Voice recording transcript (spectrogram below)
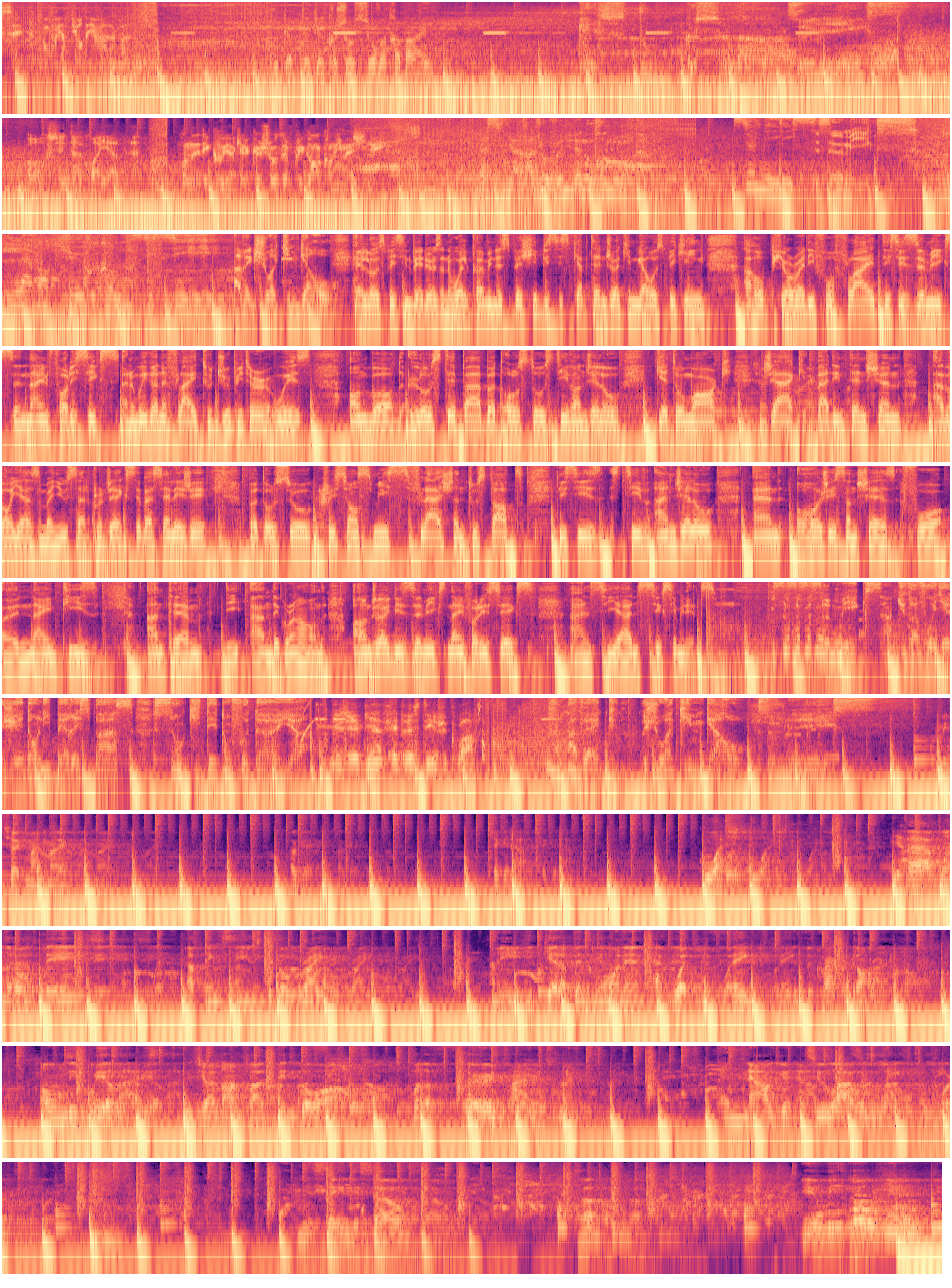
7, ouverture des valves. Vous captez quelque chose sur votre appareil Qu'est-ce donc que cela Oh, c'est incroyable. On a découvert quelque chose de plus grand qu'on imaginait. Un signal radio venu d'un autre monde. The Mix. The Mix. L'aventure commence ici. Avec Joachim Garraud. Hello, Space Invaders, and welcome in a spaceship. This is Captain Joachim Garraud speaking. I hope you're ready for flight. This is The Mix 946, and we're gonna fly to Jupiter with on board Low Steppa, but also Steve Angello, Geto Mark, Jacq, Bad Intention, Avoriaz, my new side project, Sébastien Léger, but also Christian Smith, Flash, and to start, this is Steve Angello and Roger Sanchez for a 90s anthem, The Underground. Enjoy this The Mix 946 and see you in 60 minutes. The Mix. Tu vas voyager dans l'hyperespace sans quitter ton fauteuil. J'ai bien fait de rester, je crois. Avec Joachim Garraud. The Mix. Let me check my mic. Okay, okay. Check it out. Check it out. Question. Ever have one of those days when nothing seems to go right? I mean, you get up in the morning at what you think is the crack of dawn, only to realize that your alarm clock didn't go off for the third time this week. And now you're two hours late to work. And you say to yourself, uh oh, here we go again.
